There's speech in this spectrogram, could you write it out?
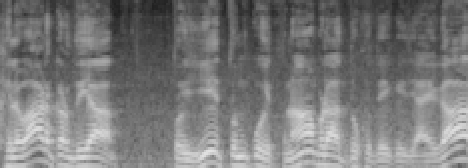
खिलवाड़ कर दिया तो ये तुमको इतना बड़ा दुख दे के जाएगा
